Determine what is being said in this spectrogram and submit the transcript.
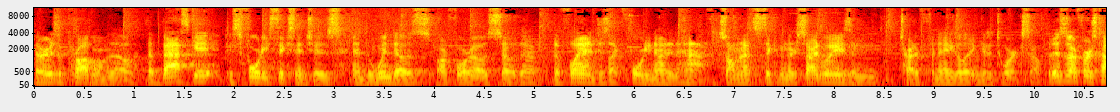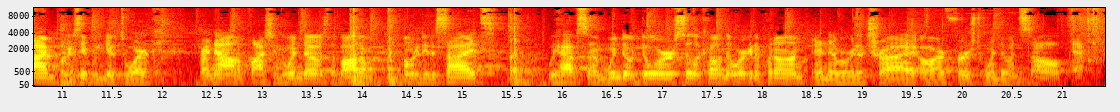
There is a problem though. The basket is 46 inches and the windows are 4.0s, so the, the flange is like 49 and a half. So I'm gonna have to stick it in there sideways and try to finagle it and get it to work. So this is our first time. We're gonna see if we can get it to work. Right now I'm flashing the windows, the bottom. I'm gonna do the sides. We have some window door silicone that we're gonna put on, and then we're gonna try our first window install ever.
